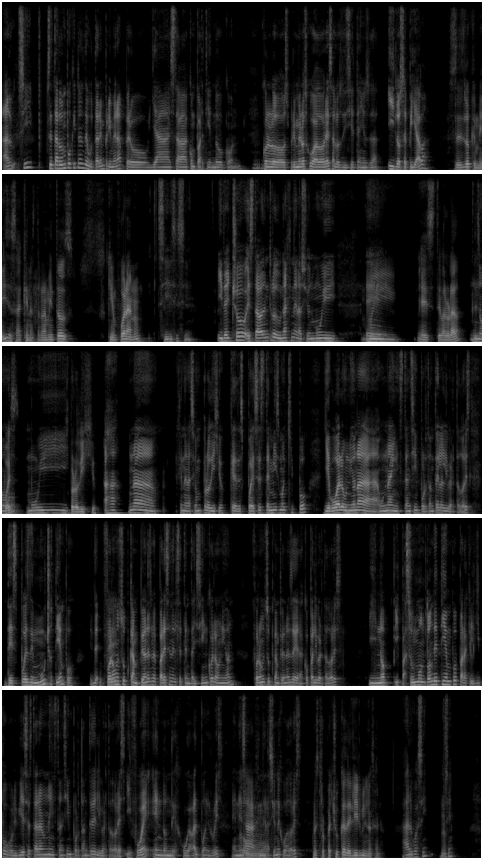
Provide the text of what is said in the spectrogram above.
Algo, sí, se tardó un poquito en debutar en primera, pero ya estaba compartiendo con, con los primeros jugadores a los 17 años de edad. Y los cepillaba. Pues es lo que me dices, o sea, que en los entrenamientos, quien fuera, ¿no? Sí, sí, sí. Y de hecho estaba dentro de una generación muy... Muy, este, valorado. Después, No, muy... prodigio. Ajá, una generación prodigio que después este mismo equipo llevó a la Unión a una instancia importante de la Libertadores después de mucho tiempo. De-. Fueron subcampeones, me parece, en el 75 la Unión. Fueron subcampeones de la Copa Libertadores. Y, no, y pasó un montón de tiempo para que el equipo volviese a estar en una instancia importante de Libertadores. Y fue en donde jugaba el Pony Ruiz, en esa Como- generación de jugadores. Nuestro Pachuca del Irving Lozano. Algo así, ¿No? sí.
